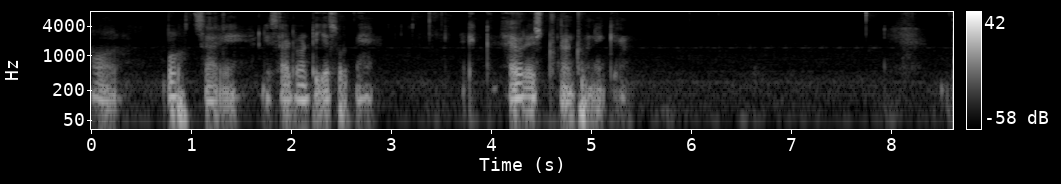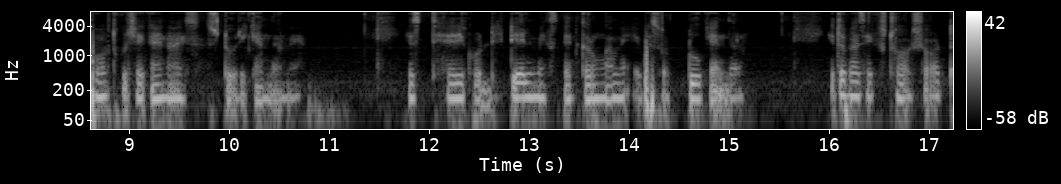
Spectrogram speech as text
और बहुत सारे डिसएडवांटेजेस होते हैं एक एवरेज स्टूडेंट होने के। बहुत कुछ है कहना इस स्टोरी के अंदर में। इस थ्योरी को डिटेल में एक्सप्लेन करूँगा मैं एपिसोड टू के अंदर। ये तो बस एक शॉर्ट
